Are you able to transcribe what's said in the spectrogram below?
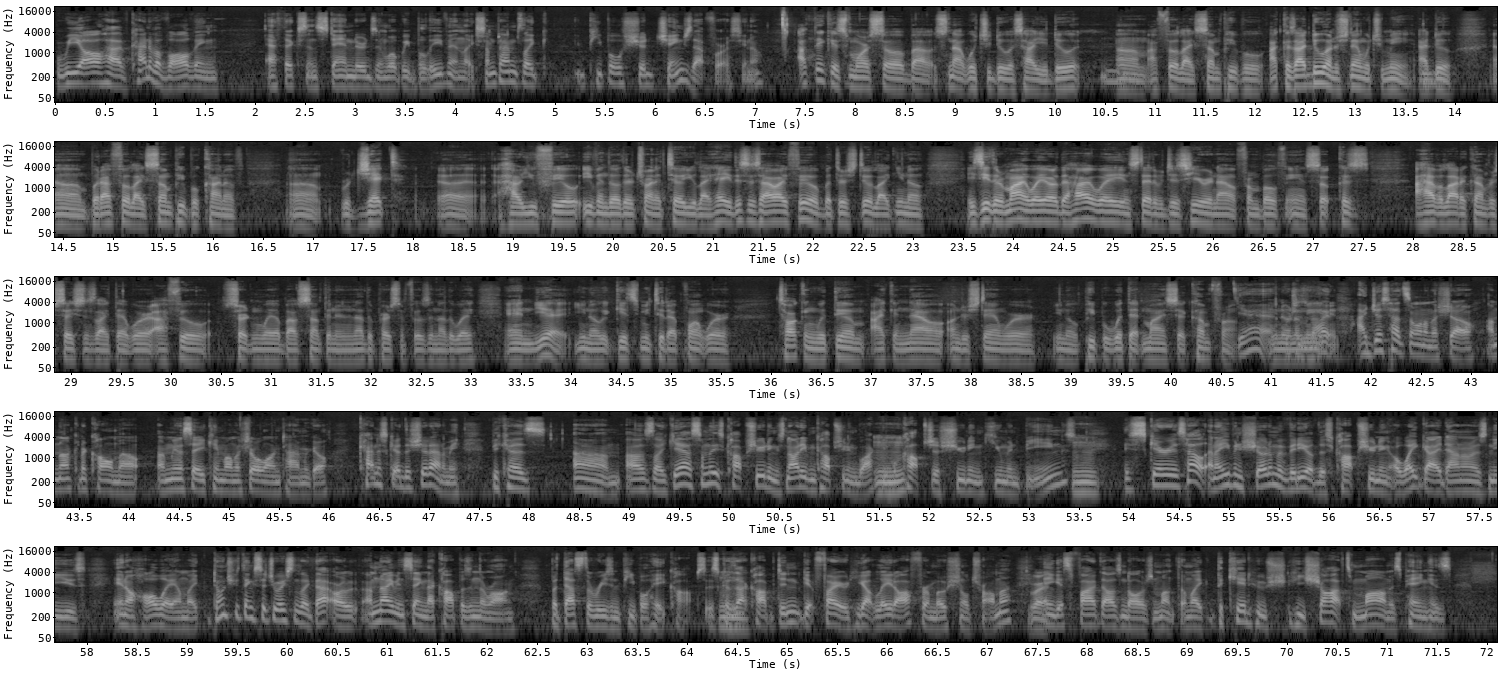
we all have kind of evolving ethics and standards and what we believe in like sometimes like people should change that for us you know I think it's more so about it's not what you do, it's how you do it. Um, I feel like some people, because I, do understand what you mean, I do, um, but I feel like some people kind of um, reject uh, how you feel, even though they're trying to tell you like, hey, this is how I feel, but they're still like, you know, it's either my way or the highway, instead of just hearing out from both ends. So, because I have a lot of conversations like that where I feel a certain way about something and another person feels another way. And yeah, you know, it gets me to that point where talking with them, I can now understand where, you know, people with that mindset come from. Yeah, You know what I mean? right. I just had someone on the show. I'm not going to call him out. I'm going to say he came on the show a long time ago. Kind of scared the shit out of me because um, I was like, yeah, some of these cop shootings, not even cop shooting black Mm-hmm. people, cops just shooting human beings, is scary as hell. And I even showed him a video of this cop shooting a white guy down on his knees in a hallway. I'm like, don't you think situations like that are? I'm not even saying that cop was in the wrong, but that's the reason people hate cops is because that mm. cop didn't get fired. He got laid off for emotional trauma, Right. and he gets five thousand dollars a month. I'm like, the kid who sh- he shot's mom is paying his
